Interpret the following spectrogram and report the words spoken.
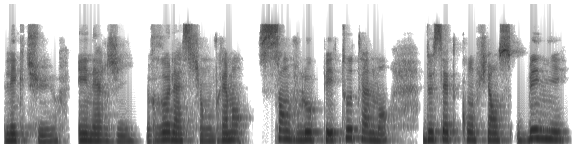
Lecture, énergie, relation, vraiment s'envelopper totalement de cette confiance, baigner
